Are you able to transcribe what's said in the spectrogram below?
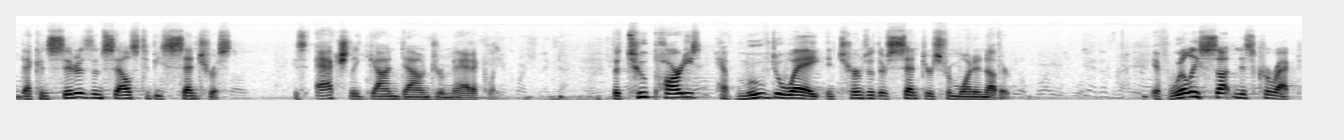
that considers themselves to be centrist has actually gone down dramatically. The two parties have moved away in terms of their centers from one another. If Willie Sutton is correct,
